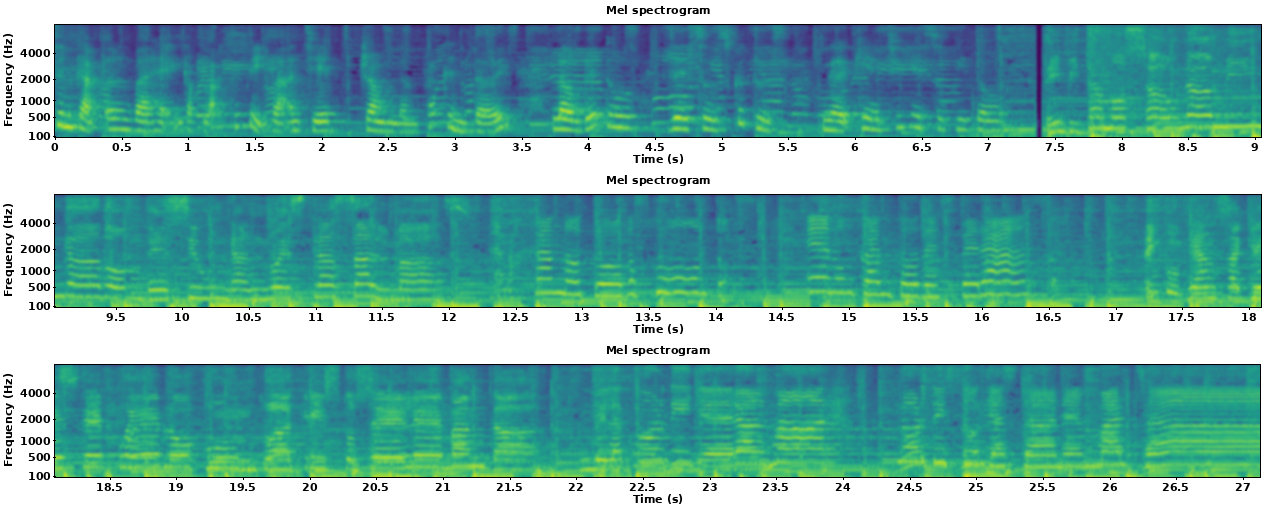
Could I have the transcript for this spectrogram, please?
Xin cảm ơn và hẹn gặp lại quý vị và anh chị em trong lần phát hình tới. Laudetur Jesus Christus, ngợi khen Chúa Giêsu Kitô. Te invitamos a una minga donde se unan nuestras almas, trabajando todos juntos que este pueblo junto a Cristo se levanta. De la cordillera al mar, norte y sur ya están en marcha.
